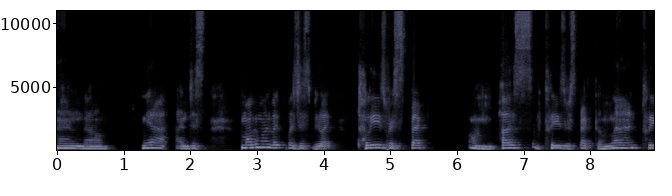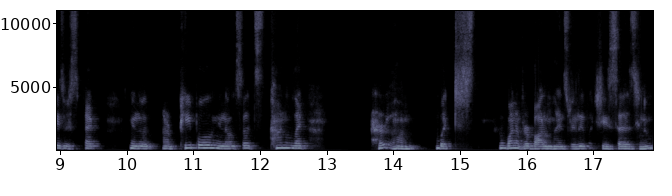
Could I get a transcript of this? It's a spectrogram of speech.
and um, yeah, and just Magaman would just be like, please respect um, us, please respect the land, please respect, you know, our people, you know. So it's kind of like her, um, what one of her bottom lines, really, what she says, you know,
